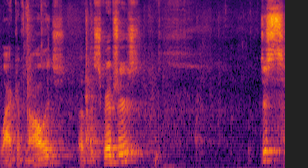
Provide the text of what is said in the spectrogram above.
lack of knowledge of the scriptures just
